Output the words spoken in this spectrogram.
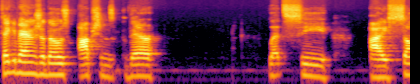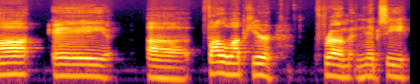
take advantage of those options there. Let's see. I saw a uh, follow up here from Nipsey.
